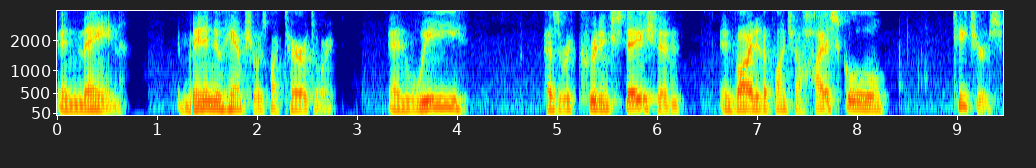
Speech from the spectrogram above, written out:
in Maine. Maine and New Hampshire was my territory, and we, as a recruiting station, invited a bunch of high school teachers.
